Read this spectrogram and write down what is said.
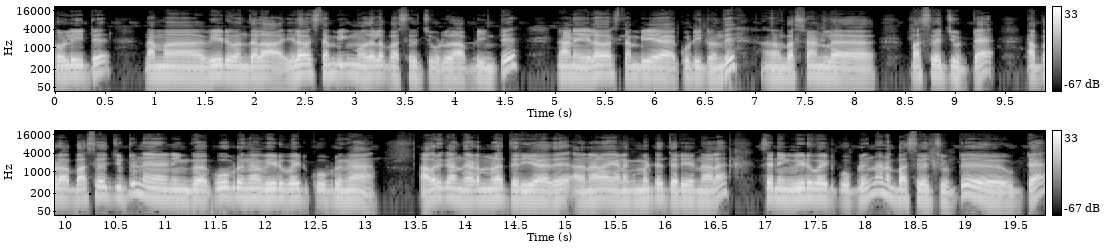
சொல்லிட்டு நம்ம வீடு வந்தலாம். இலவச தம்பிக்கு முதல்ல பஸ் வச்சு விடலாம் அப்படின்ட்டு நான் இலவச தம்பியை கூட்டிகிட்டு வந்து பஸ் ஸ்டாண்டில் பஸ் வச்சு விட்டேன். அப்புறம் பஸ் வச்சு விட்டு நீங்கள் கூப்பிடுங்க வீடு போயிட்டு கூப்பிடுங்க. அவருக்கு அந்த இடம்லாம் தெரியாது. அதனால் எனக்கு மட்டும் தெரியறனால சரி நீங்கள் வீடு போயிட்டு கூப்பிடுங்கன்னு நான் பஸ் வச்சு விட்டு விட்டேன்.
